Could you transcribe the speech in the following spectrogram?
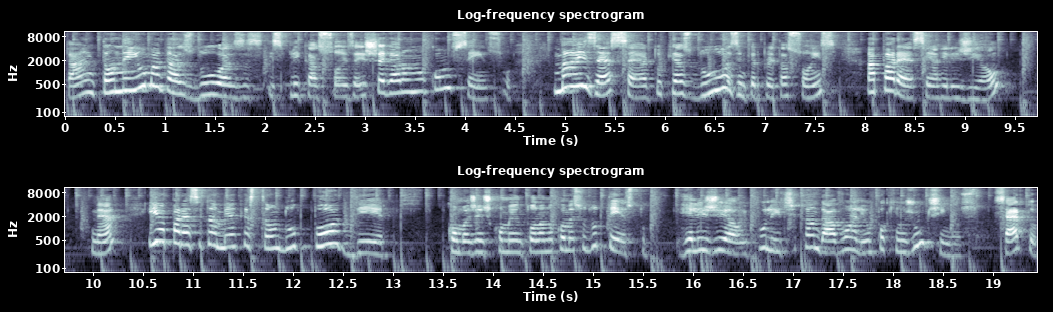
Tá? Então, nenhuma das duas explicações aí chegaram no consenso. Mas é certo que as duas interpretações aparecem a religião, né? E aparece também a questão do poder como a gente comentou lá no começo do texto, religião e política andavam ali um pouquinho juntinhos, certo?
